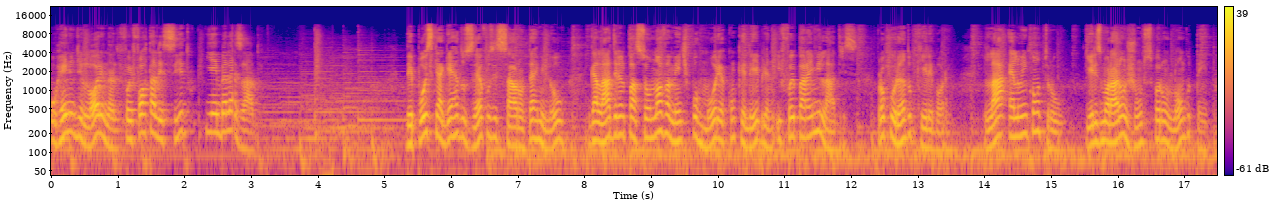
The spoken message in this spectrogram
o reino de Lorinand foi fortalecido e embelezado. Depois que a Guerra dos Elfos e Sauron terminou, Galadriel passou novamente por Moria com Celebrian e foi para Imladris, procurando Celeborn. Lá ela o encontrou, e eles moraram juntos por um longo tempo.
